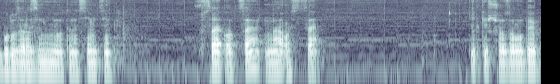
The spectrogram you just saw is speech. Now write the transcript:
Буду зараз замінювати на сімці все оце на ось це. Тільки що залудив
